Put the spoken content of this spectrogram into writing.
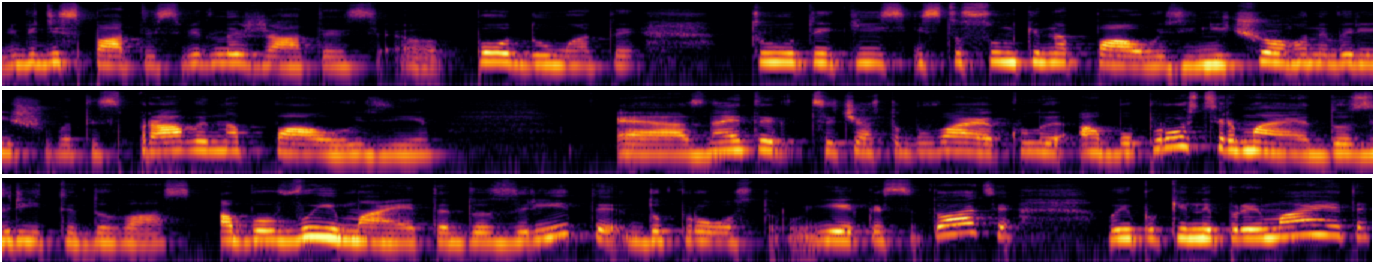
відіспатись, відлежатись, е, подумати. Тут якісь і стосунки на паузі, нічого не вирішувати, справи на паузі. Е, Знаєте, це часто буває, коли або простір має дозріти до вас, або ви маєте дозріти до простору. Є якась ситуація, ви поки не приймаєте,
